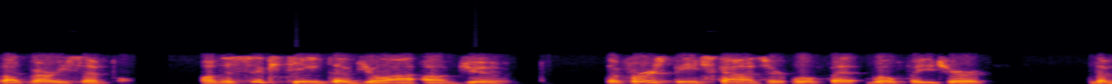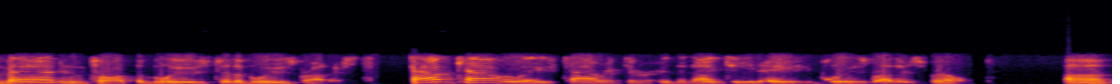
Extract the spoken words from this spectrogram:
but very simple. On the 16th of July, of June, the first beach concert will fit, will feature the man who taught the blues to the Blues Brothers. Cab Calloway's character in the 1980 Blues Brothers film uh,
